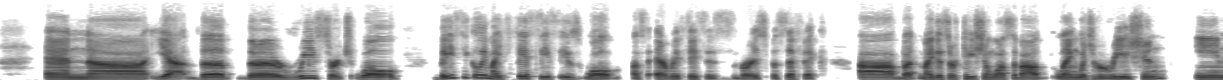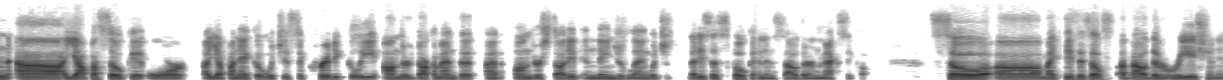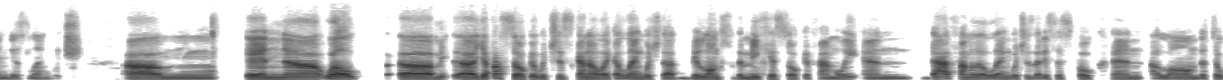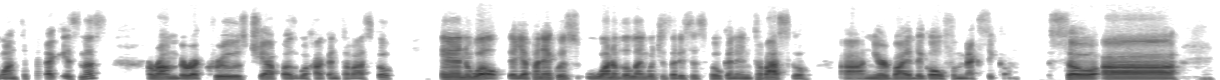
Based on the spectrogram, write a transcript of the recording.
and uh, yeah the the research well basically my thesis is well as every thesis is very specific uh, but my dissertation was about language variation in uh, or Ayapaneco, which is a critically underdocumented and understudied endangered language that is spoken in southern Mexico. So uh, my thesis is about the variation in this language. Um, and uh, well, uh, uh, Yapasoque, which is kind of like a language that belongs to the Mixe-Zoque family, and that family of languages that is spoken along the Tehuantepec Isthmus, around Veracruz, Chiapas, Oaxaca, and Tabasco. And well, the Yapaneco is one of the languages that is spoken in Tabasco, uh, nearby the Gulf of Mexico. So, uh,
